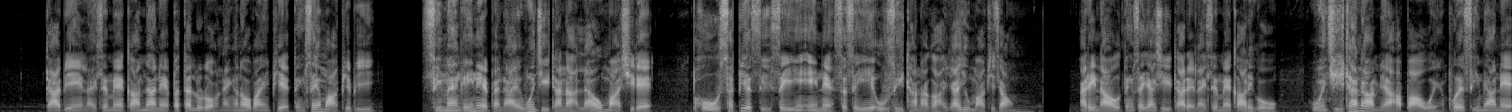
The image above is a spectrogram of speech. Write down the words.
။ဒါပြင်လိုင်စင်မဲ့ကားများနဲ့ပတ်သက်လို့တော့နိုင်ငံတော်ပိုင်ဖြစ်တင်ဆဲမှာဖြစ်ပြီးစီမံကိန်းနဲ့ဗန်ဒိုင်ဝန်ကြီးဌာနလက်အောက်မှာရှိတဲ့ဗဟိုစပစ်စီစည်ရင်အင်းနဲ့စစရေးဦးစီးဌာနကရယူမှာဖြစ်ကြောင်းအဲဒီနောက်တင်ဆက်ရရှိထားတဲ့လိုင်စင်မဲ့ကားတွေကိုဝန်ကြီးဌာနများအပအဝင်အဖွဲ့အစည်းများနဲ့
